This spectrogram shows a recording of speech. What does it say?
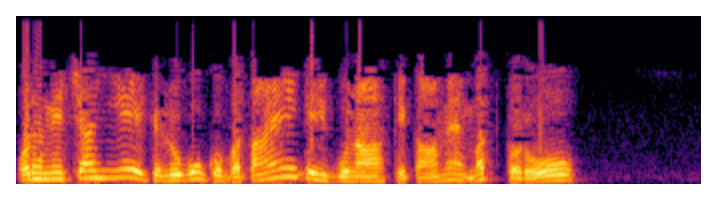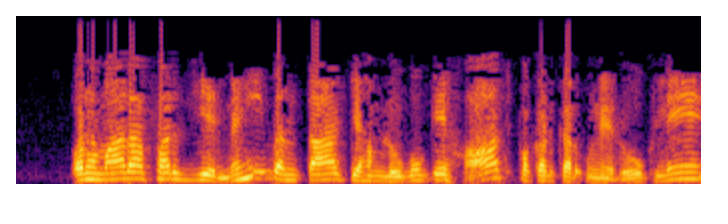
اور ہمیں چاہیے کہ لوگوں کو بتائیں کہ یہ گناہ کے کام ہے مت کرو۔ اور ہمارا فرض یہ نہیں بنتا کہ ہم لوگوں کے ہاتھ پکڑ کر انہیں روک لیں۔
